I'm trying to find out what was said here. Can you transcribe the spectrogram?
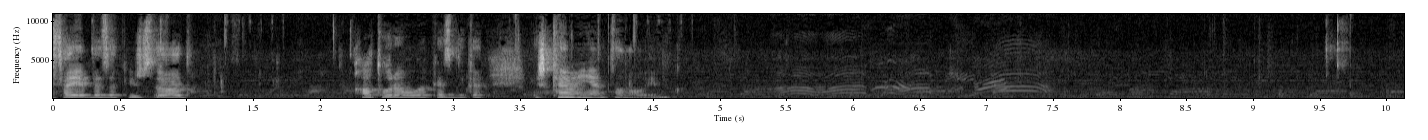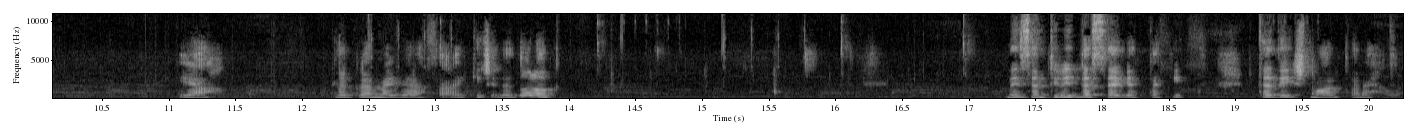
feljebb ez a kis zöld. 6 óra múlva kezdik, és keményen tanuljunk. Ja, legalább megy vele fel egy kicsit a dolog. Nézzem, ti mit beszélgettek itt, Ted és Margaret.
